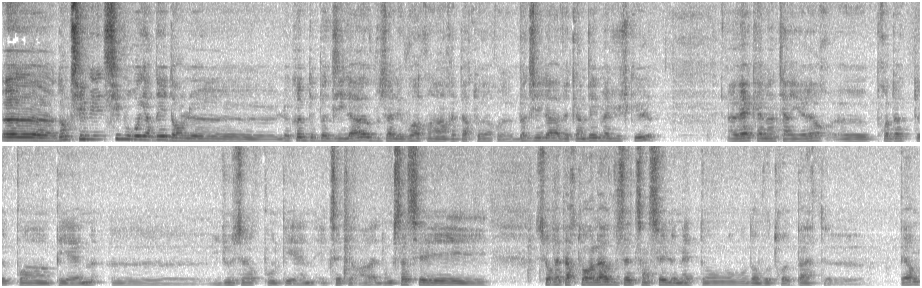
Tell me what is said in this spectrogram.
Euh, donc si, vous regardez dans le, code de Bugzilla, vous allez voir un répertoire euh, Bugzilla avec un B majuscule, avec à l'intérieur product.pm, user.pm, etc. Donc ça c'est ce répertoire-là, vous êtes censé le mettre dans, dans votre path euh, Perl.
